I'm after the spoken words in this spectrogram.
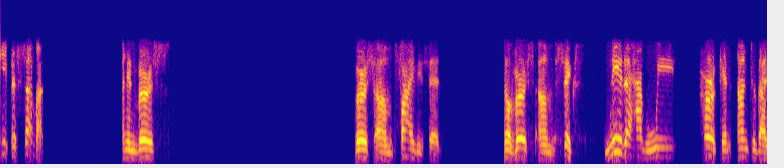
keep the Sabbath. And in verse verse um five he said, no, verse um six, neither have we hearkened unto thy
